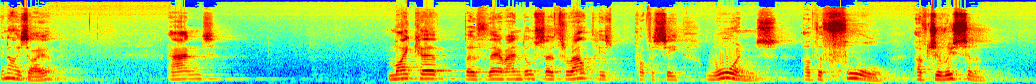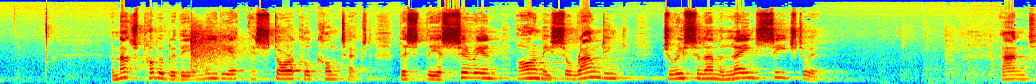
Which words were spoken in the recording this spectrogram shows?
in Isaiah. And Micah, both there and also throughout his prophecy, warns of the fall of Jerusalem. And that's probably the immediate historical context. This, the Assyrian army surrounding Jerusalem and laying siege to it. And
